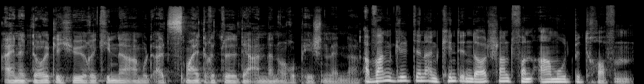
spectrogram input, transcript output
eine deutlich höhere Kinderarmut als zwei Drittel der anderen europäischen Länder. Ab wann gilt denn ein Kind in Deutschland von Armut betroffen?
